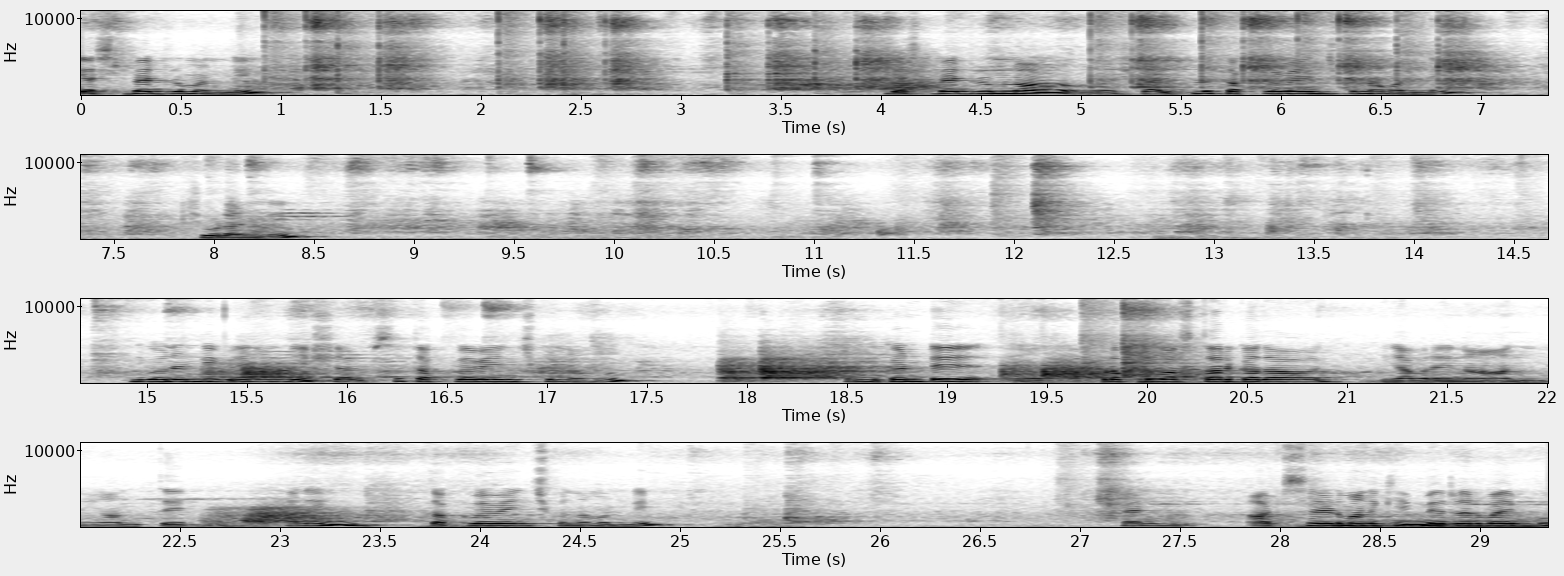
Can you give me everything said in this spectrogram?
గెస్ట్ బెడ్రూమ్ అండి. గెస్ట్ బెడ్రూమ్లో షెల్ఫ్లు తక్కువ వేయించుకున్నామండి. చూడండి. ఇదిగోనండి ఇవేనండి షర్ట్స్ తక్కువ వేయించుకున్నాము. ఎందుకంటే అప్పుడప్పుడు వస్తారు కదా ఎవరైనా అన్ని అంతే అని తక్కువ వేయించుకున్నామండి. అండ్ అటు సైడ్ మనకి మిర్రర్ వైపు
